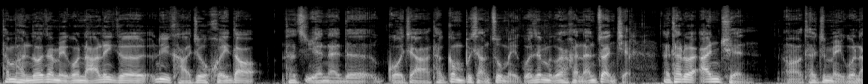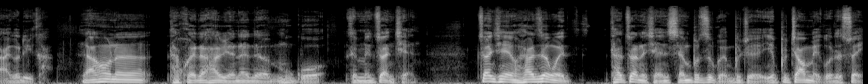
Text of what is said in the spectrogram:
他们很多在美国拿了一个绿卡就回到。他原来的国家，他根本不想住美国，在美国很难赚钱。那他为安全啊，他去美国拿一个绿卡，然后呢，他回到他原来的母国这边赚钱。赚钱以后，他认为他赚的钱神不知鬼不觉，也不交美国的税。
